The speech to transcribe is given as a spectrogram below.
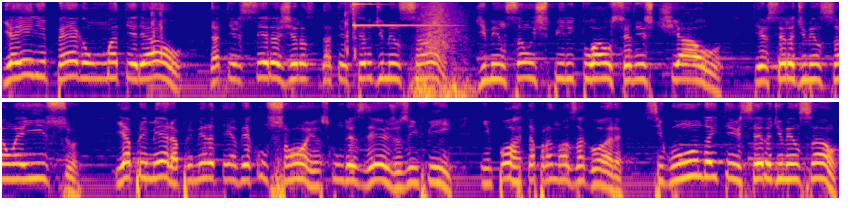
E aí ele pega um material da terceira, gera, da terceira dimensão, dimensão espiritual, celestial. Terceira dimensão é isso. E a primeira, a primeira tem a ver com sonhos, com desejos, enfim, importa para nós agora. Segunda e terceira dimensão.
